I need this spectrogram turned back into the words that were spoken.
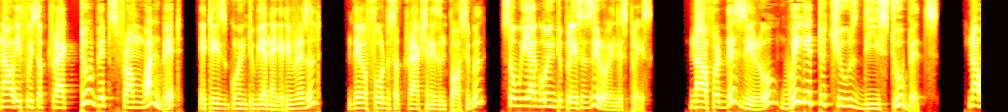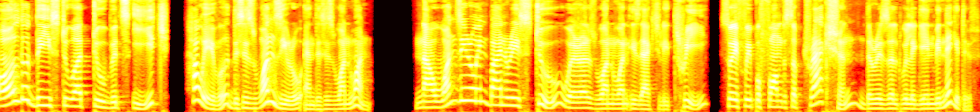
now if we subtract 2 bits from 1 bit, it is going to be a negative result. Therefore the subtraction isn't possible. So we are going to place a 0 in this place. Now for this 0, we get to choose these 2 bits. Now although these two are 2 bits each, however this is 1 0 and this is 1 1. Now 1 0 in binary is 2 whereas 1 1 is actually 3. So if we perform the subtraction, the result will again be negative.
